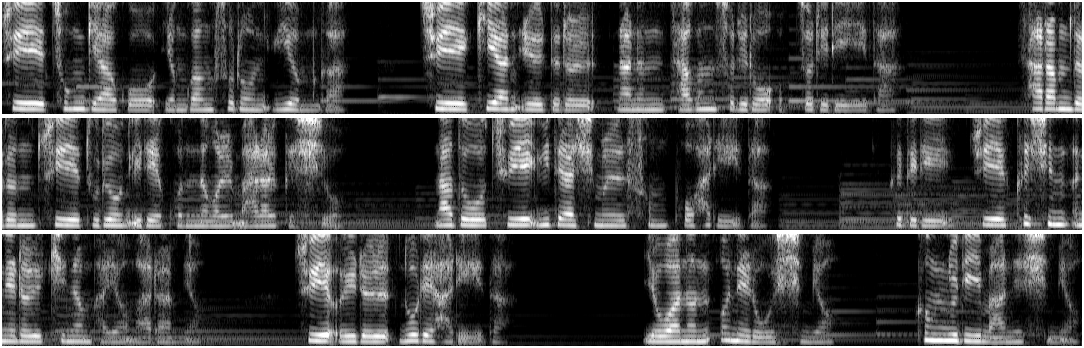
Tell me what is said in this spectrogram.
주의 존귀하고 영광스러운 위엄과 주의 귀한 일들을 나는 작은 소리로 엎조리리이다. 사람들은 주의 두려운 일의 권능을 말할 것이요 나도 주의 위대하심을 선포하리이다. 그들이 주의 크신 은혜를 기념하여 말하며 주의 의를 노래하리이다. 여호와는 은혜로우시며 극률이 많으시며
